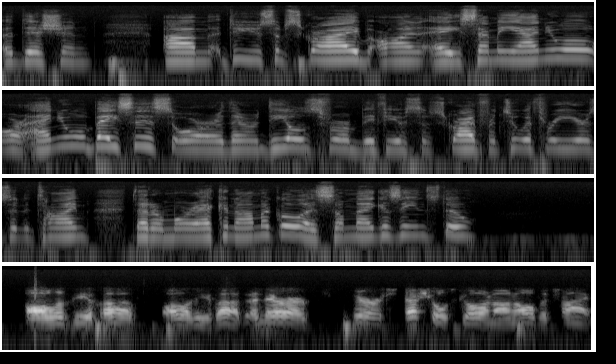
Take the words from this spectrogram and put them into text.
edition, um, do you subscribe on a semi-annual or annual basis, or are there deals for if you subscribe for two or three years at a time that are more economical, as some magazines do? All of the above. All of the above, and there are there are specials going on all the time.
